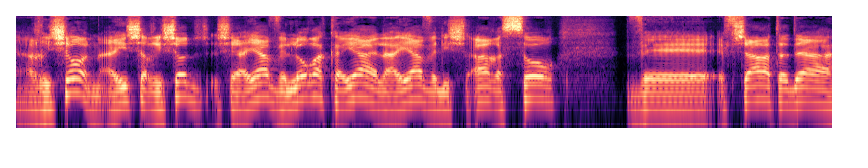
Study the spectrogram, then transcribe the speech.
הראשון, האיש הראשון שהיה ולא רק היה, אלא היה ונשאר עשור, ואפשר, אתה יודע, אה,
